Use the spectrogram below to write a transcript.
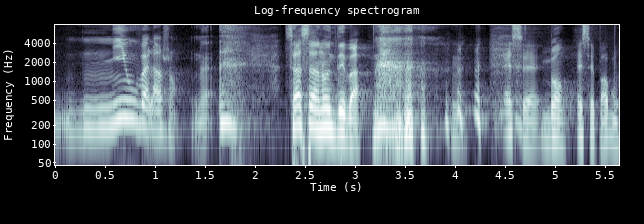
Ni où va l'argent. Ça, c'est un autre débat. et c'est bon. Et c'est pas bon.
